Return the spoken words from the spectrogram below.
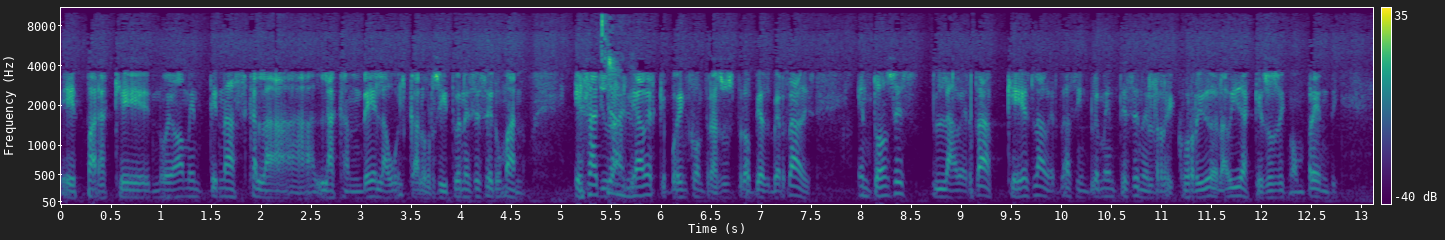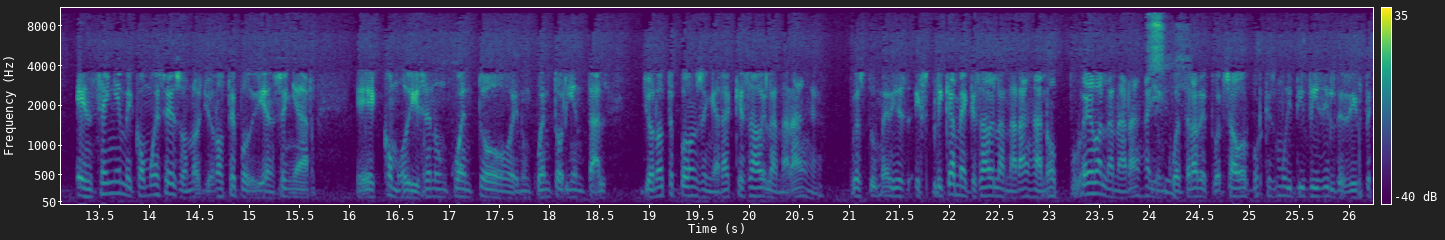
eh, para que nuevamente nazca la, la candela o el calorcito en ese ser humano. Es ayudarle Claro. a ver que puede encontrar sus propias verdades. Entonces, la verdad, ¿qué es la verdad? Simplemente es en el recorrido de la vida que eso se comprende. Enséñeme cómo es eso, ¿no? Yo no te podría enseñar, eh, como dice en un cuento, en un cuento oriental, yo no te puedo enseñar a qué sabe la naranja. Pues tú me dices, explícame qué sabe la naranja. No, prueba la naranja y Sí. encuéntrale tú el sabor porque es muy difícil decirte,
